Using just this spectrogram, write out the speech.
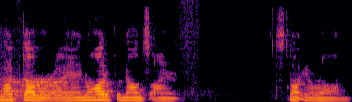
Not Tamurai. I know how to pronounce iron. It's not Iran.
